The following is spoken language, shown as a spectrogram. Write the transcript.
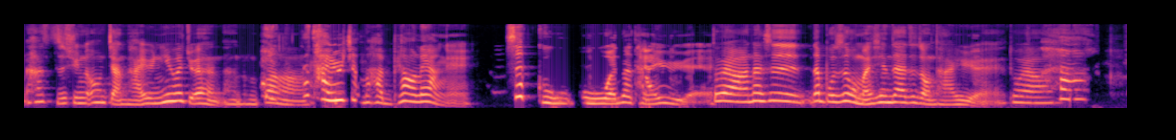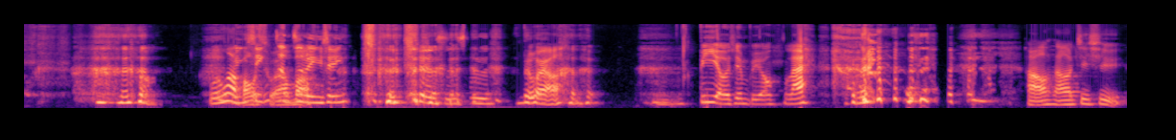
他咨询哦讲台语，你也会觉得很很很棒啊。那台语讲的很漂亮哎，是古古文的台语哎。对啊，那是那不是我们现在这种台语哎。对啊，文化明星，政治明星，确实是。对啊，嗯，必有先不用来。好，然后继续。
